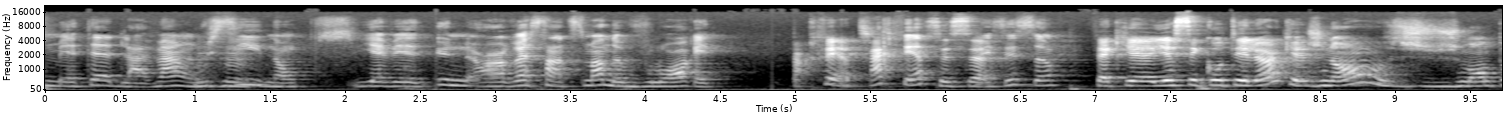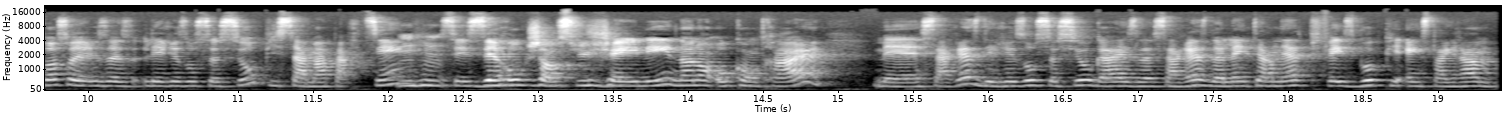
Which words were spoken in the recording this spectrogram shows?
tu mettais de l'avant aussi. Donc, il y avait une, un ressentiment de vouloir être Parfaite. parfaite. C'est ça. Ben, c'est ça. Fait que il y a ces côtés-là que je non, je je monte pas sur les réseaux, les réseaux sociaux puis ça m'appartient. Mhm. C'est zéro que j'en suis gênée. Non non, au contraire, mais ça reste des réseaux sociaux guys là, ça reste de l'internet puis Facebook puis Instagram.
